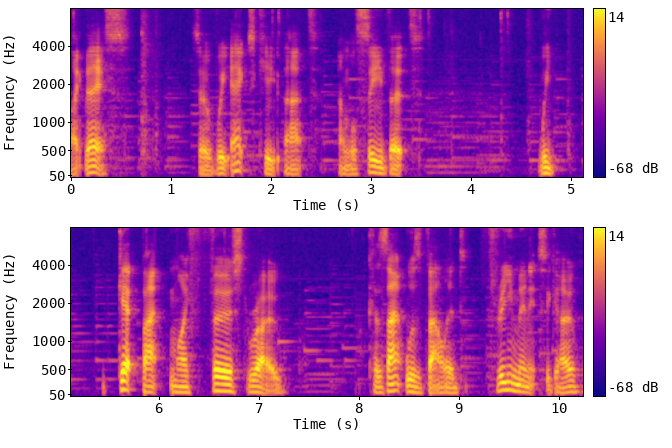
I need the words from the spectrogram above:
like this. So if we execute that, and we'll see that we get back my first row, because that was valid three minutes ago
